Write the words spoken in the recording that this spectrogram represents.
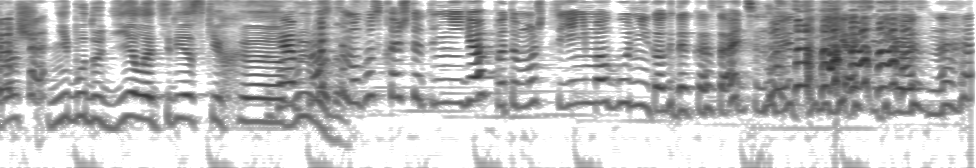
хорошо, не буду делать резких э, я выводов. просто могу сказать, что это не я, потому что я не могу никак доказать, но это не я, серьезно.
